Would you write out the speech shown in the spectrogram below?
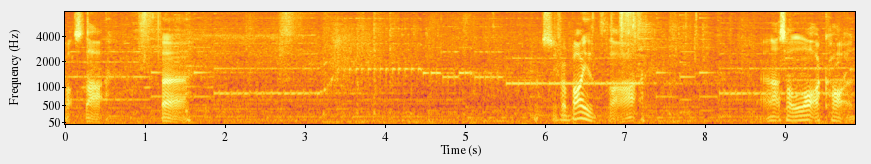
What's that? Fur. So if I buy that, and that's a lot of cotton.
